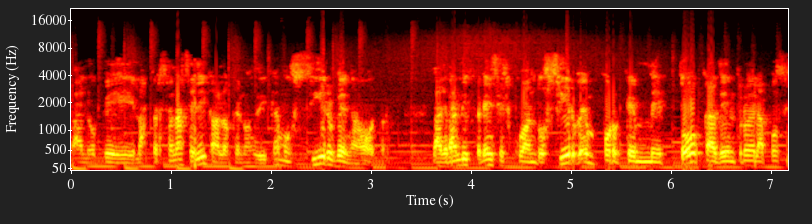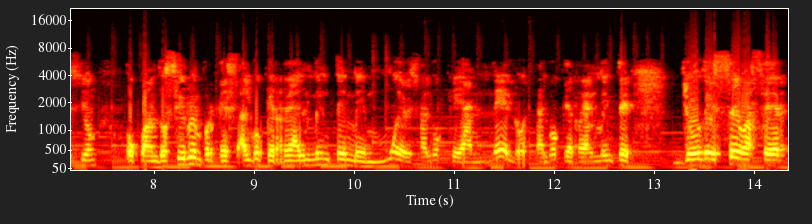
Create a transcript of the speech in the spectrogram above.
a lo que las personas se dedican, a lo que nos dedicamos, sirven a otros. La gran diferencia es cuando sirven porque me toca dentro de la posición o cuando sirven porque es algo que realmente me mueve, es algo que anhelo, es algo que realmente yo deseo hacer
